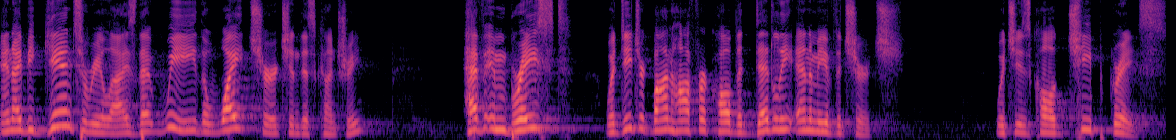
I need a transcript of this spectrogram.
And I began to realize that we, the white church in this country, have embraced what Dietrich Bonhoeffer called the deadly enemy of the church which is called cheap grace.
